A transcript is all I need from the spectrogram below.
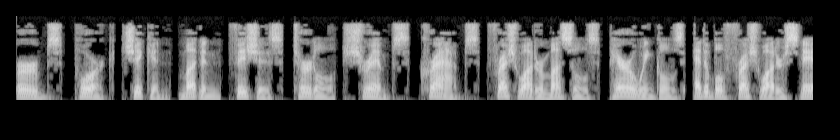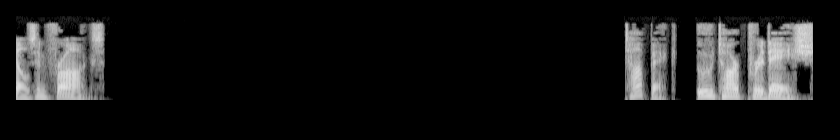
herbs, pork, chicken, mutton, fishes, turtle, shrimps, crabs, freshwater mussels, periwinkles, edible freshwater snails and frogs. Uttar Pradesh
